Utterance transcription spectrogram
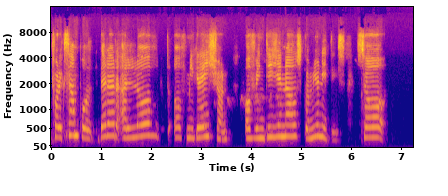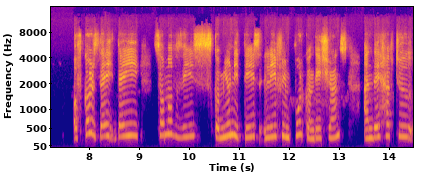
for example, there are a lot of migration of indigenous communities. So of course they they some of these communities live in poor conditions and they have to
